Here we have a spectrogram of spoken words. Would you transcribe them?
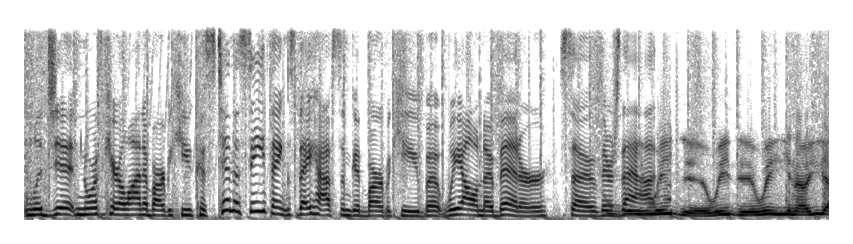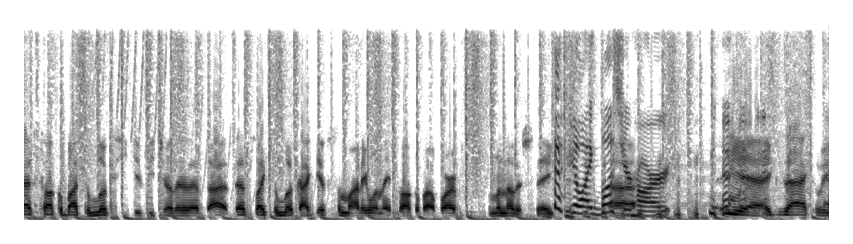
legit North Carolina barbecue because Tennessee thinks they have some good barbecue, but we all know better. So there's that. We, we do, we do. We, you know, you guys talk about the looks you give each other. That's, that's like the look I give somebody when they talk about barbecue from another state. You're like, bless your heart. yeah, yeah, exactly.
